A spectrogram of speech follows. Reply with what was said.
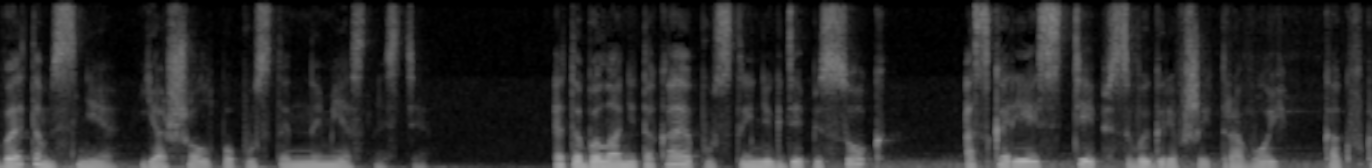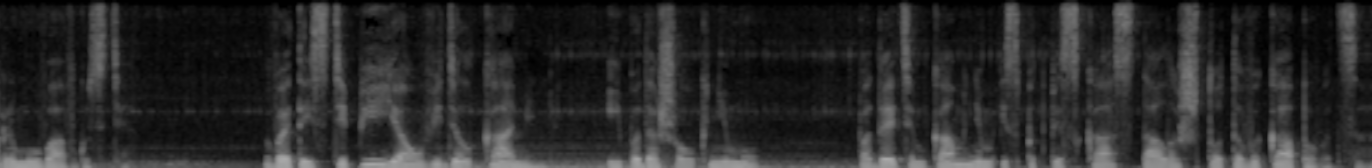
В этом сне я шел по пустынной местности. Это была не такая пустыня, где песок, а скорее степь с выгоревшей травой, как в Крыму в августе. В этой степи я увидел камень и подошел к нему. Под этим камнем из-под песка стало что-то выкапываться.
